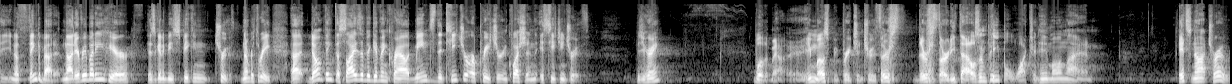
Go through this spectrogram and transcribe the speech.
you know, think about it. Not everybody here is going to be speaking truth. Number three, uh, don't think the size of a given crowd means the teacher or preacher in question is teaching truth. Did you hear me? Well, he must be preaching truth. There's, there's 30,000 people watching him online. It's not true.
